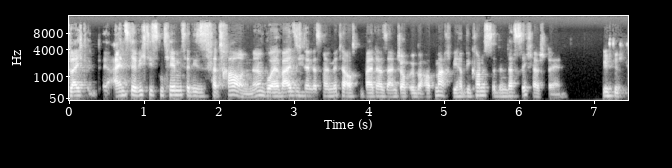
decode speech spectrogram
vielleicht eins der wichtigsten Themen ist ja dieses Vertrauen. Ne? Woher weiß ich denn, dass mein Mitarbeiter seinen Job überhaupt macht? Wie, wie konntest du denn das sicherstellen? Richtig.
